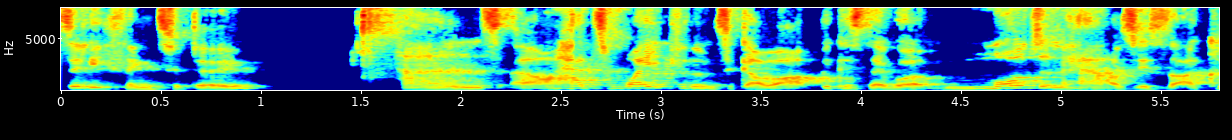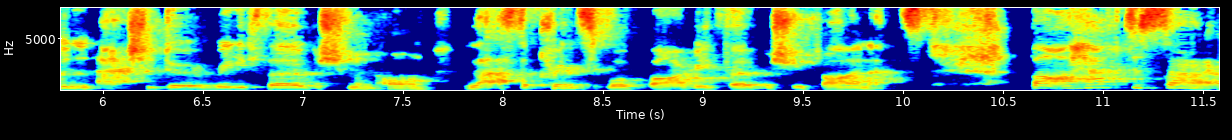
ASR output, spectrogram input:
silly thing to do. And uh, I had to wait for them to go up because they were modern houses that I couldn't actually do a refurbishment on. And that's the principle of buy, refurbish, refinance. But I have to say,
